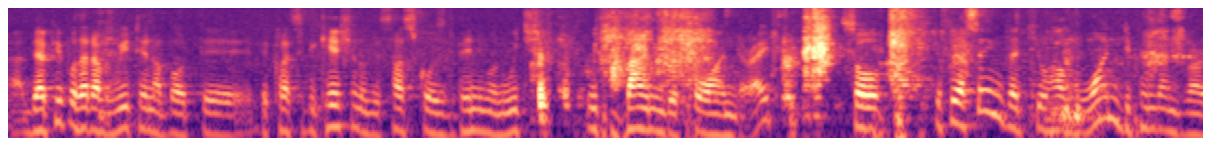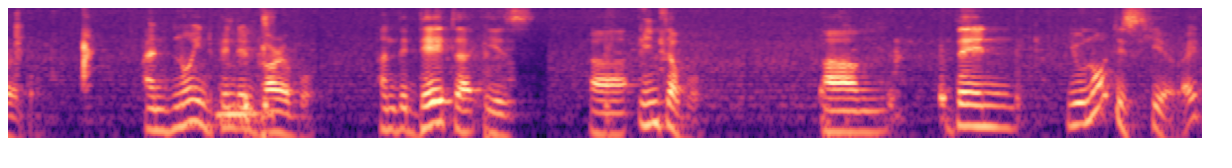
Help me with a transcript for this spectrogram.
uh, there are people that have written about the, the classification of the SUS scores depending on which, which band they fall under, right? So if we are saying that you have one dependent variable and no independent variable, and the data is uh, interval, um, then you notice here, right,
